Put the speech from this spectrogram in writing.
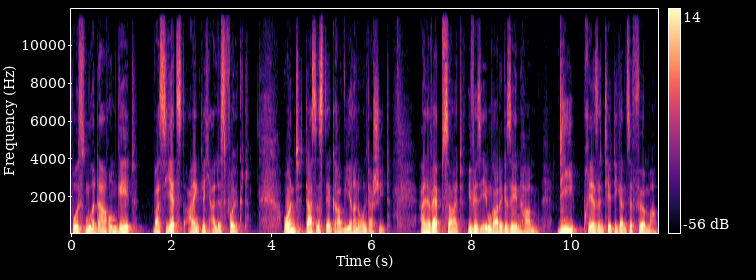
wo es nur darum geht, was jetzt eigentlich alles folgt. Und das ist der gravierende Unterschied. Eine Website, wie wir sie eben gerade gesehen haben, die präsentiert die ganze Firma.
